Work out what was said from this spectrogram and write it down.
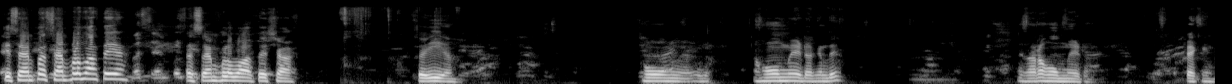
ਇਹ ਸੈਂਪਲ ਸੈਂਪਲ ਵਾਸਤੇ ਆ बस सैंपल ਸੈਂਪਲ ਵਾਸਤੇ ਅੱਛਾ ਸਹੀ ਆ ਹੋਮ ਹੋਮਮੇਡ ਆ ਕਹਿੰਦੇ ਇਹ ਸਾਰਾ ਹੋਮਮੇਡ ਹੈ। ਪੈਕਿੰਗ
